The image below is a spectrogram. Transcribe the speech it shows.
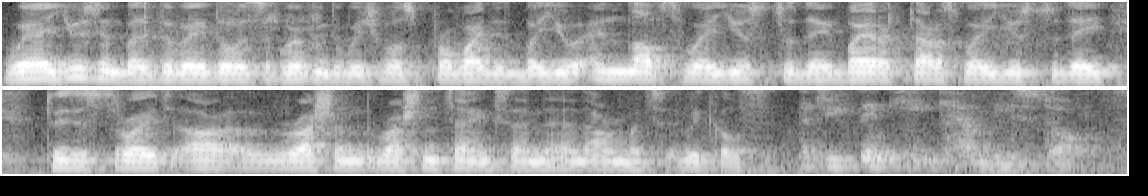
We are using, by the way, those equipment which was provided by you, and NLAWs were used today, Bayraktars were used today to destroy our Russian Russian tanks and, and armored vehicles. Do you think he can be stopped?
